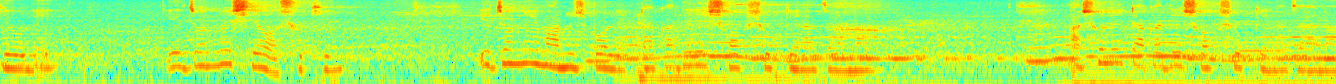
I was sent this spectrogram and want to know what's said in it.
কেউ নেই। এর জন্য সে অসুখী। এজন্যই মানুষ বলে, টাকা দিয়ে সব সুখ কেনা যায় না। আসলে টাকা দিয়ে সব সুখ কেনা যায় না।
